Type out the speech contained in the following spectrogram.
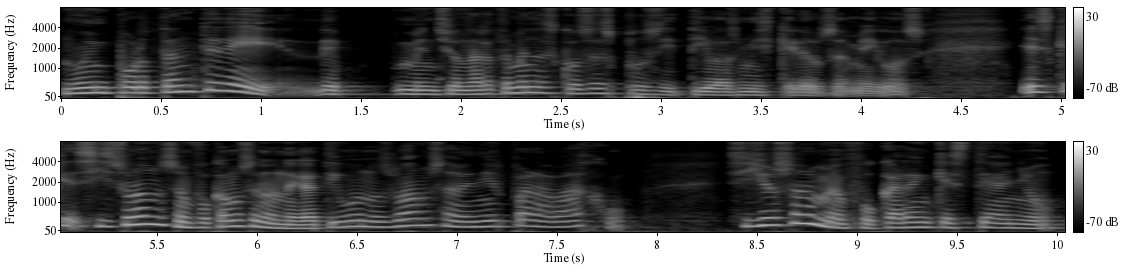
Lo importante de, de, mencionar también las cosas positivas, mis queridos amigos, es que si solo nos enfocamos en lo negativo, nos vamos a venir para abajo. Si yo solo me enfocara en que este año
